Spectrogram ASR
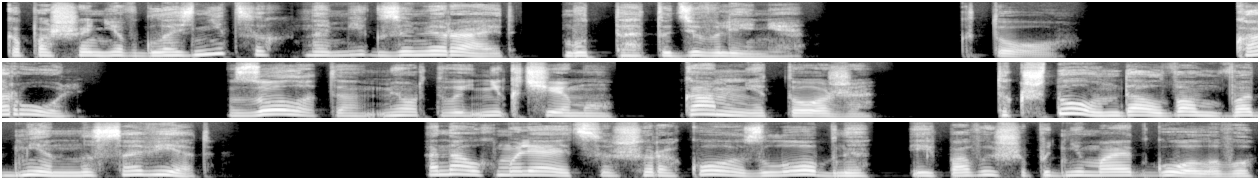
Копошение в глазницах на миг замирает, будто от удивления. Кто? Король. Золото мертвый ни к чему. Камни тоже. Так что он дал вам в обмен на совет? Она ухмыляется широко, злобно и повыше поднимает голову,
